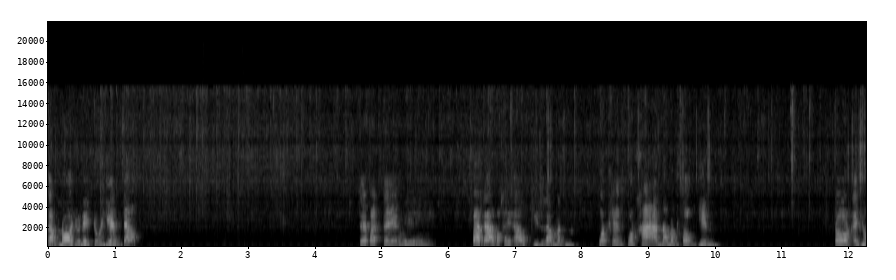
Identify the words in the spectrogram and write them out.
กับนออยู่ในตู้เย็นเจ้า แต่ปะแตงนี่ป้าดาบอกให้เอากินแล้วมันปวดแขนปวดขานะมันของเย็น ตอนอายุ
